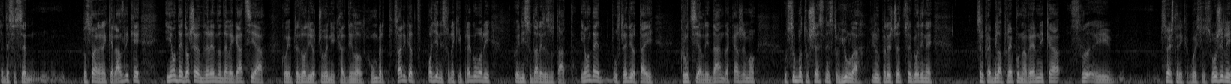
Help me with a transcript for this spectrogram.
gde su se postojale neke razlike i onda je došla jedna delegacija koju je predvodio čuveni kardinal Humbert u Carigrad, pođeni su neki pregovori koji nisu dali rezultata. I onda je usledio taj krucijalni dan, da kažemo, u subotu 16. jula 1954. godine crkva je bila prepuna vernika i sveštenika koji su služili.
